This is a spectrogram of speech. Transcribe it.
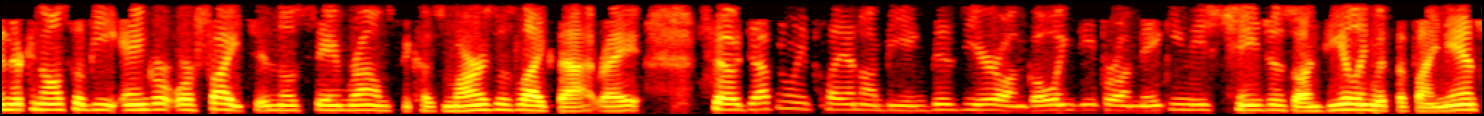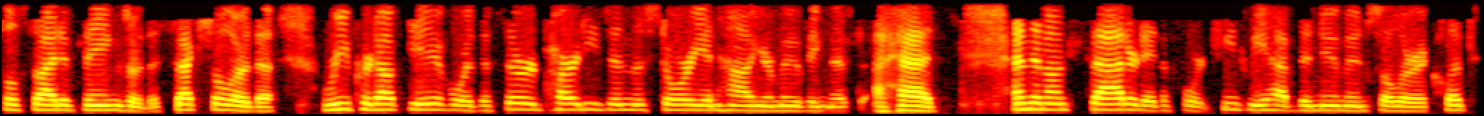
And there can also be anger or fights in those same realms because Mars is like that, right? So definitely plan on being busier, on going deeper, on making these changes, on dealing with the financial side of things or the sexual or the reproductive or the third parties in the story and how you're moving this ahead. And then on Saturday, the 14th, we have the new moon solar eclipse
